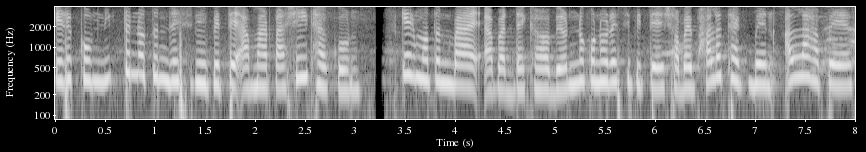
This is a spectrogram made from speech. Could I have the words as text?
এরকম নিত্য নতুন রেসিপি পেতে আমার পাশেই থাকুন। আজকের মতন বাই আবার দেখা হবে অন্য কোনো রেসিপিতে সবাই ভালো থাকবেন। আল্লাহ হাফেজ।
